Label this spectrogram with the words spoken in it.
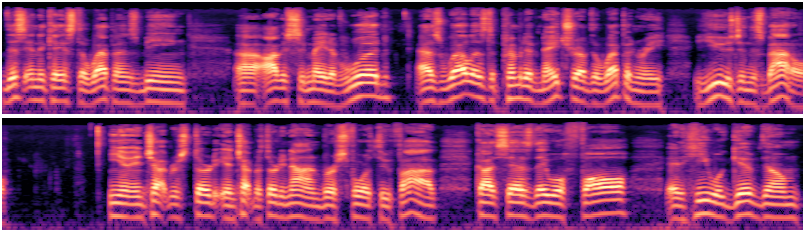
This indicates the weapons being uh, obviously made of wood, as well as the primitive nature of the weaponry used in this battle you know in chapters 30 in chapter 39 verse 4 through 5 god says they will fall and he will give them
